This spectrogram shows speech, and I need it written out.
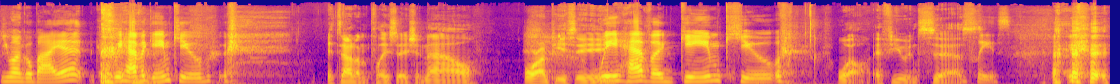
You want to go buy it? Because we have a GameCube. It's out on PlayStation now or on PC. we have a GameCube. Well, if you insist. Please.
